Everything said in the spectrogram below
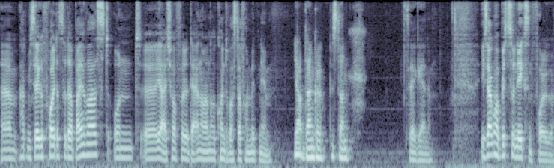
Ähm, hat mich sehr gefreut, dass du dabei warst und äh, ja, ich hoffe, der eine oder andere konnte was davon mitnehmen. Ja, danke. Bis dann. Sehr gerne. Ich sage mal bis zur nächsten Folge.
